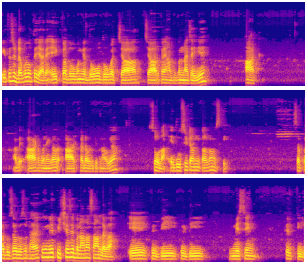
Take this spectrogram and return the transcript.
एक तरह से डबल होते जा रहे हैं। एक का दो बन गया दो दो का चार चार का यहाँ पे बनना चाहिए आठ। अब आठ बनेगा और आठ का डबल कितना हो गया? सोलह। ये दूसरी टर्म निकाल रहा हूँ इसकी। सबका दूसरा दूसरा उठाया क्योंकि मुझे पीछे से बनाना आसान लगा। ए फिर बी फिर डी मिसिंग फिर पी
